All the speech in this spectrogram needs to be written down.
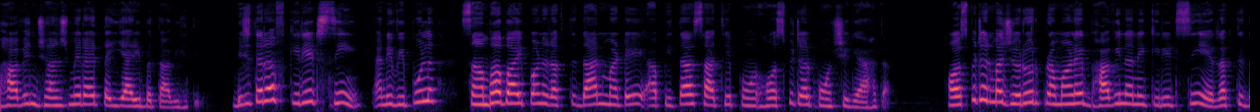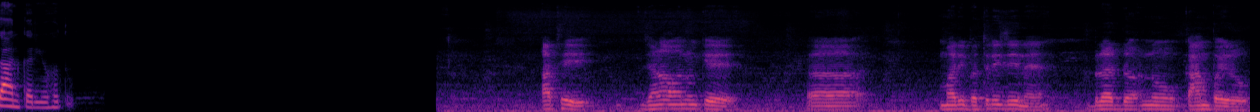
ભાવિન ઝાંઝમેરાએ તૈયારી બતાવી હતી. બીજી તરફ કિરીટ સિંહ અને વિપુલ સાંભાભાઈ પણ રક્તદાન માટે આ પિતા સાથે હોસ્પિટલ પહોંચી ગયા હતા. હોસ્પિટલમાં જરૂર પ્રમાણે ભાવિન અને કિરીટ સિંહે રક્તદાન કર્યું હતું. આથી જણાવવાનું કે મારી ભત્રીજીને બ્લડનું કામ પડ્યું.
